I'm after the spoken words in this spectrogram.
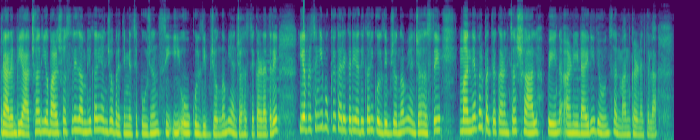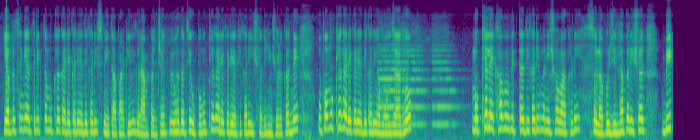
प्रारंभी आचार्य बाळशास्त्री जांभेकर यांच्या प्रतिमेचे पूजन सीईओ कुलदीप जंगम यांच्या हस्ते करण्यात आले. या प्रसंगी मुख्य कार्यकारी अधिकारी कुलदीप जंगम यांच्या हस्ते मान्यवर पत्रकारांचा शाल पेन आणि डायरी देऊन सन्मान करण्यात आला. या प्रसंगी अतिरिक्त मुख्य कार्यकारी अधिकारी स्मिता पाटील ग्रामपंचायत विभागाचे उपमुख्य कार्यकारी अधिकारी ईशादी शिळकंदे उपमुख्य कार्यकारी अधिकारी अमोल जाधव मुख्य लेखा व वित्त अधिकारी मनीषा वाकडे सोलापूर जिल्हा परिषद बीट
